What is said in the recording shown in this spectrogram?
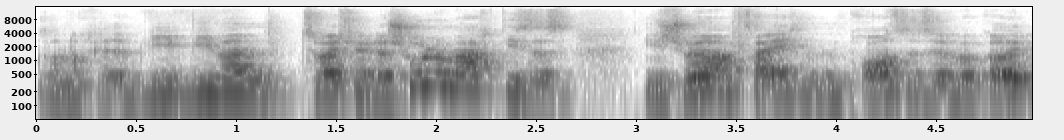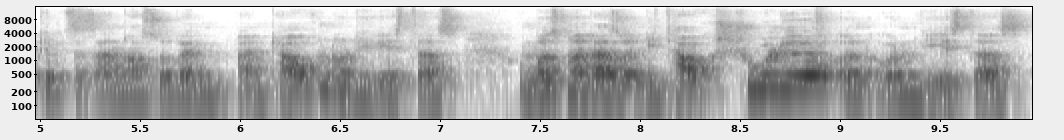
so noch, wie, wie man zum Beispiel in der Schule macht, dieses, die Schwimmabzeichen Bronze, Silber, Gold, gibt es das dann auch so beim, beim Tauchen oder wie ist das? Und muss man da so in die Tauchschule und, und wie ist das?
